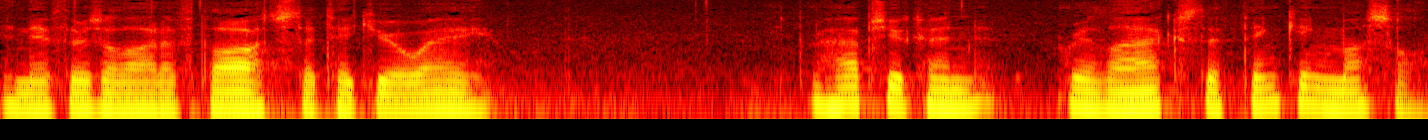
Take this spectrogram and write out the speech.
And if there's a lot of thoughts that take you away, perhaps you can relax the thinking muscle.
